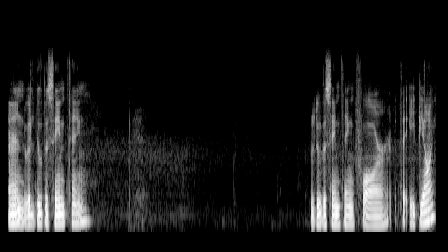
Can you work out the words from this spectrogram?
And we'll do the same thing We'll do the same thing for the API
